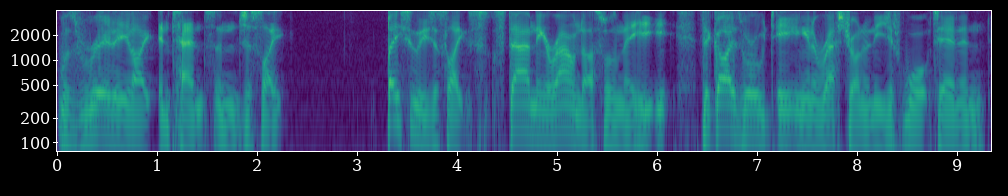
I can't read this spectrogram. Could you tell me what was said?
was really like intense and just like basically just like standing around us, wasn't he? he? He the guys were all eating in a restaurant and he just walked in and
